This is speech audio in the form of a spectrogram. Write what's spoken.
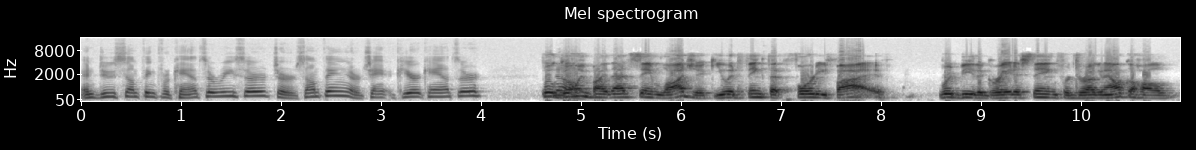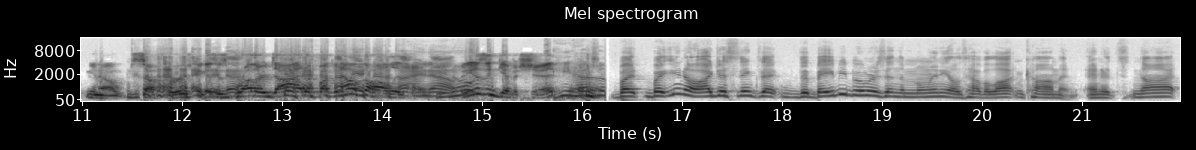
and do something for cancer research or something or cha- cure cancer? well No. going by that same logic, you would think that 45 would be the greatest thing for drug and alcohol, you know, sufferers because his brother died of fucking alcoholism. I know. He doesn't give a shit. he hasn't But but you know, I just think that the baby boomers and the millennials have a lot in common, and it's not.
